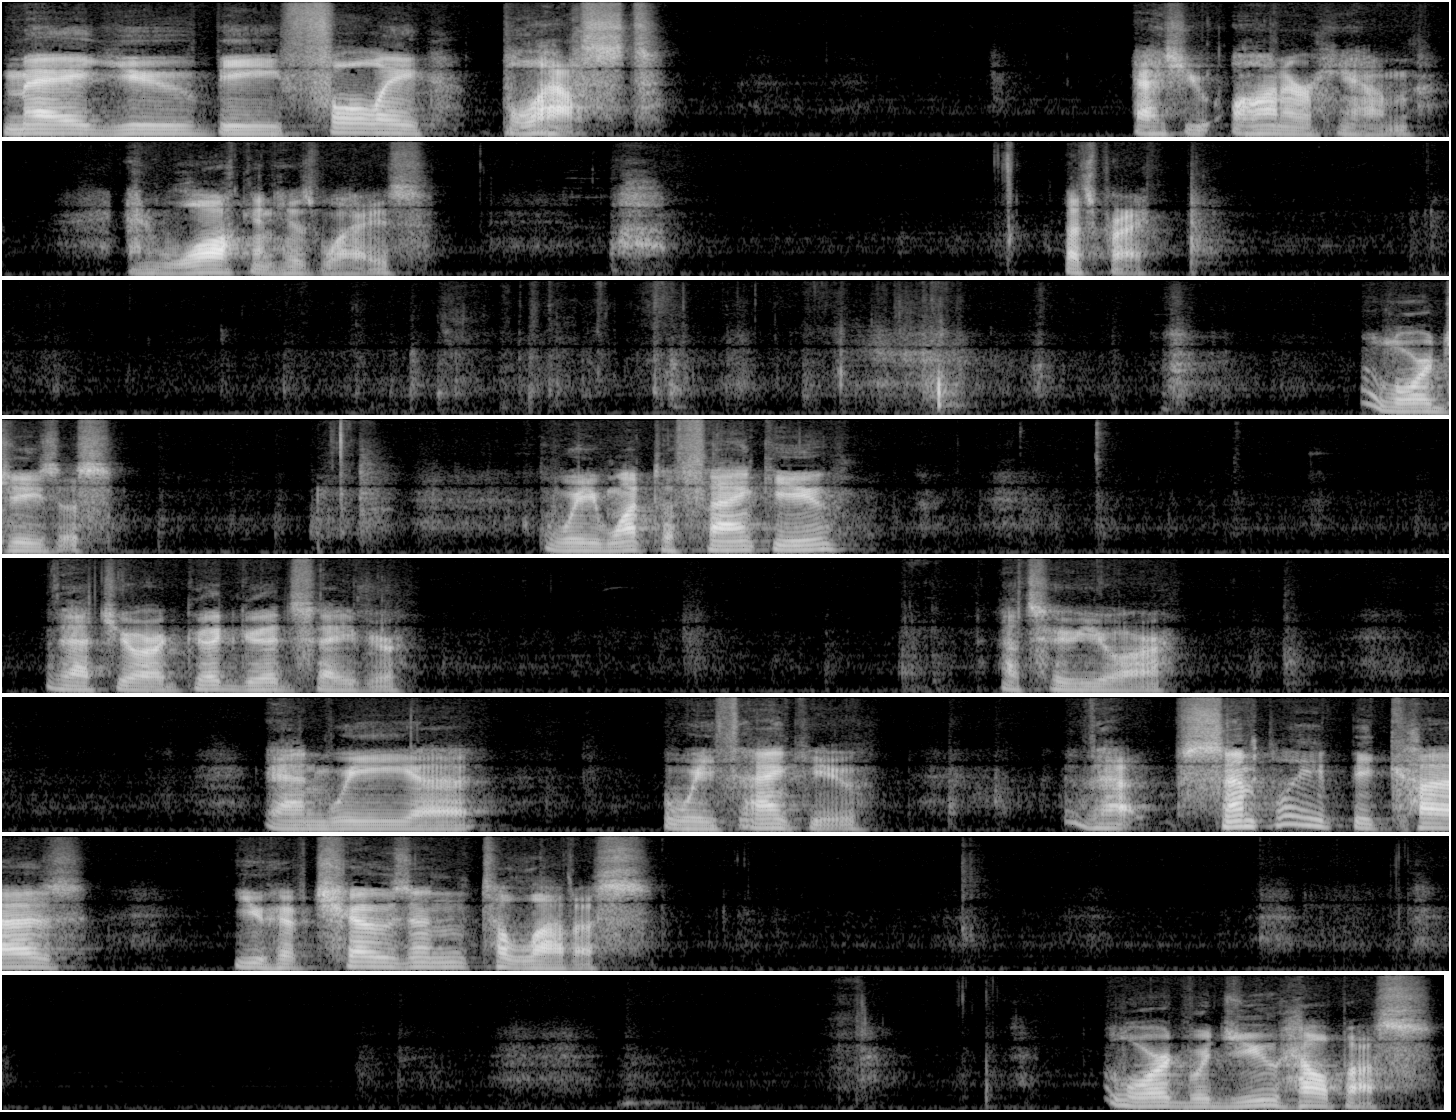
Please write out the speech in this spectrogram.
may you be fully blessed as you honor him and walk in his ways. Let's pray. Lord Jesus, we want to thank you that you're a good, good Savior. That's who you are. And we, uh, we thank you that simply because you have chosen to love us, Lord, would you help us?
